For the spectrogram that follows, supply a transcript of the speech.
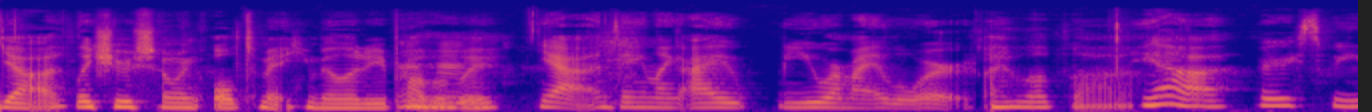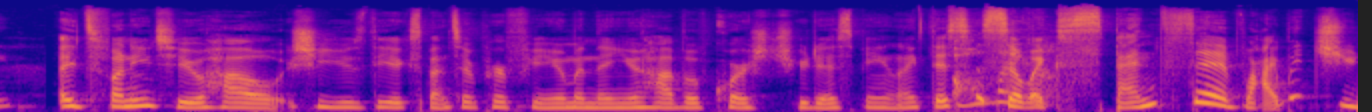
Yeah, like she was showing ultimate humility, probably. Yeah, and saying like I, you are my Lord. I love that. Yeah, very sweet. It's funny too how she used the expensive perfume, and then you have, of course, Judas being like, "This Oh is so God. expensive. Why would you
